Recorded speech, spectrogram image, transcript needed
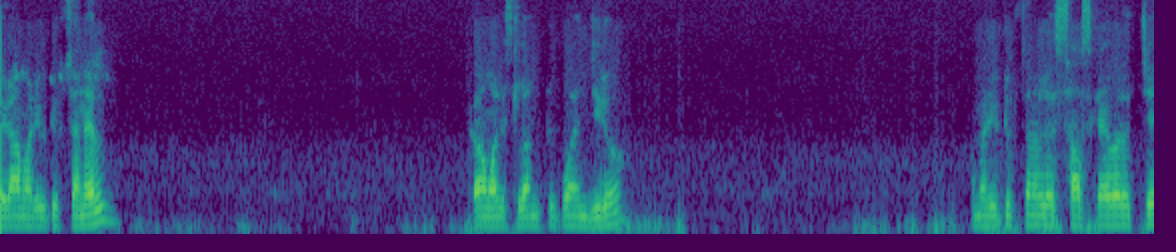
এটা আমার YouTube channel. Kamal Islam two point zero. আমার ইউটিউব চ্যানেলের সাবস্ক্রাইবার হচ্ছে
